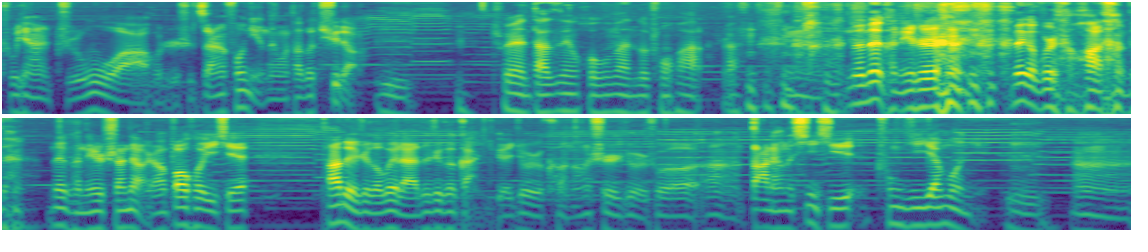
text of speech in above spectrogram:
出现植物啊或者是自然风景那种，他都去掉了，嗯嗯，出现达斯汀霍夫曼都重画了是吧？那那肯定是 那个不是他画的，对，那肯定是删掉，然后包括一些。他对这个未来的这个感觉，就是可能是，就是说，嗯，大量的信息冲击淹没你，嗯。嗯，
